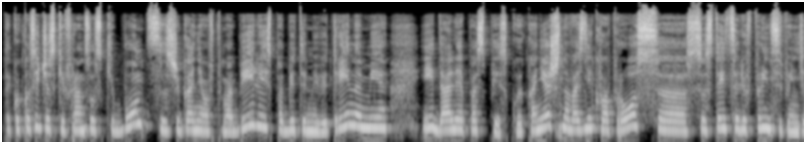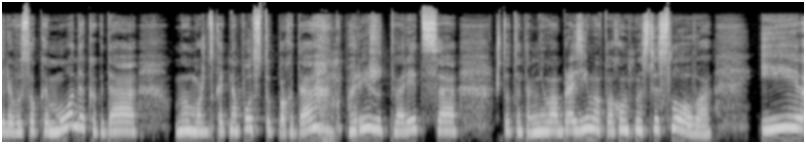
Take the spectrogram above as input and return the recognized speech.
Такой классический французский бунт с сжиганием автомобилей, с побитыми витринами и далее по списку. И, конечно, возник вопрос, э, состоится ли, в принципе, неделя высокой моды, когда, ну, можно сказать, на подступах, да, к Парижу творится что-то там невообразимое в плохом смысле слова. И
